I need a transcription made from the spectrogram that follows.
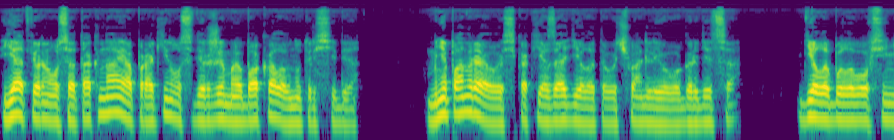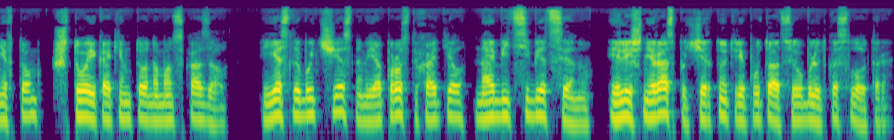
Я отвернулся от окна и опрокинул содержимое бокала внутрь себя. Мне понравилось, как я задел этого чванливого гордеца. Дело было вовсе не в том, что и каким тоном он сказал. Если быть честным, я просто хотел набить себе цену и лишний раз подчеркнуть репутацию ублюдка Слотера.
